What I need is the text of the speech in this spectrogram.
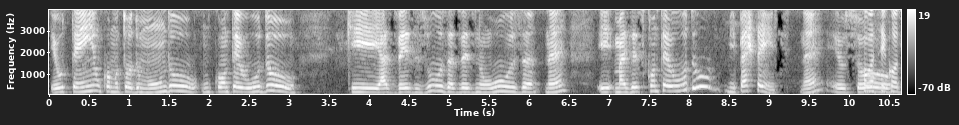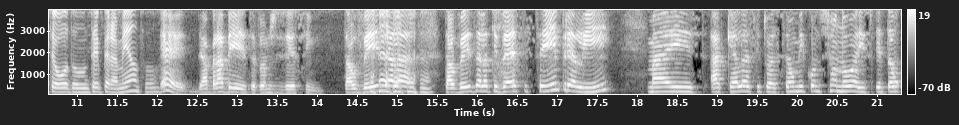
Eu tenho, como todo mundo, um conteúdo que às vezes usa, às vezes não usa, né? E, mas esse conteúdo me pertence, né? Eu sou. Como assim, conteúdo? Um temperamento? É, a brabeza, vamos dizer assim. Talvez ela, talvez ela tivesse sempre ali, mas aquela situação me condicionou a isso. Então,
